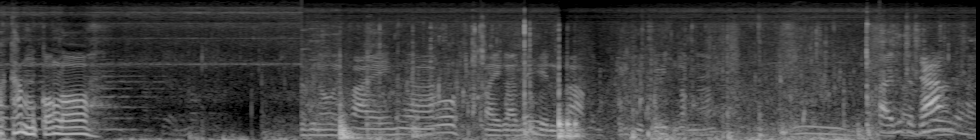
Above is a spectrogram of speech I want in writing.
ักถ้ำกองรอพี่น้องไทยไปกันได้เห็นภาพชีวิตนักน้ำไปยนี่จะจ้างเลยฮะ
